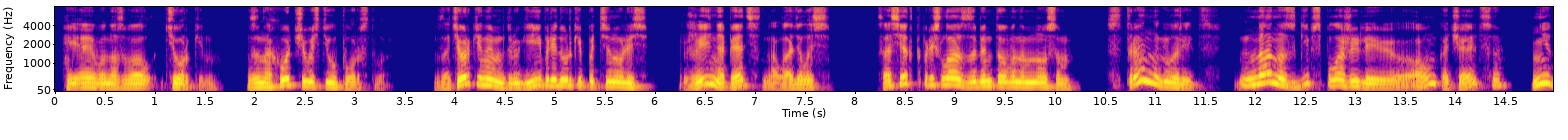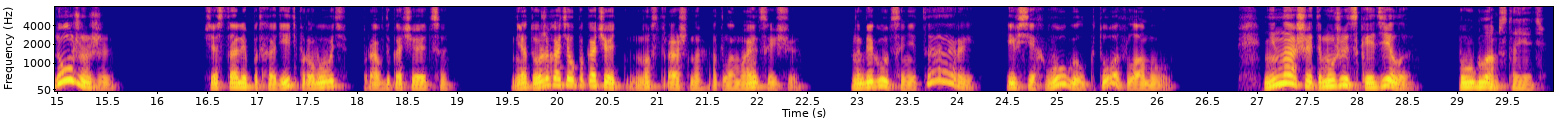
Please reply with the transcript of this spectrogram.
Я его назвал Теркин, за находчивость и упорство. За Теркиным другие придурки подтянулись. Жизнь опять наладилась. Соседка пришла с забинтованным носом. Странно, говорит, на нос гипс положили, а он качается. Не должен же. Все стали подходить, пробовать, правда качается. Я тоже хотел покачать, но страшно, отломается еще. Набегут санитары, и всех в угол кто отламывал. Не наше это мужицкое дело по углам стоять.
